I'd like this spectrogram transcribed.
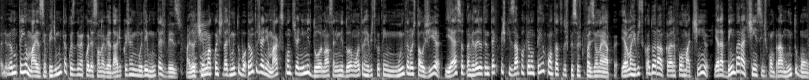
Eu não tenho mais, assim, eu perdi muita coisa da minha coleção, na verdade, porque eu já me mudei muitas vezes. Mas eu Uhum. tinha uma quantidade muito boa, tanto de Animax quanto de Animidor. Nossa, Animidor é uma outra revista que eu tenho muita nostalgia. E essa, na verdade, eu tenho até que pesquisar porque eu não tenho contato das pessoas que faziam na época. E era uma revista que eu adorava, porque ela era formatinho e era bem baratinha, assim, de comprar, muito bom.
